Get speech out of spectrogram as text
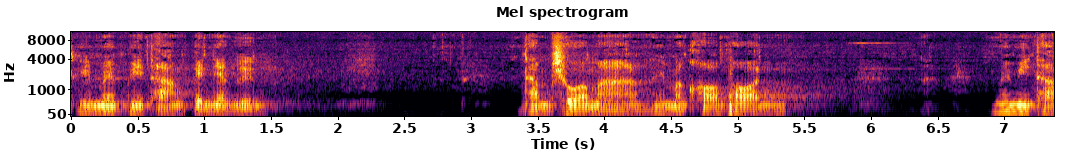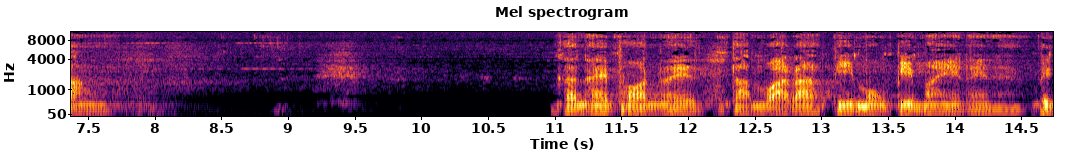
ที่ไม่มีทางเป็นอย่างอื่นทำชั่วมามาขอพร ไม่มีทาง การให้พรอะไรตามวาระปีมงปีใหม่อะไรนะเป็น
